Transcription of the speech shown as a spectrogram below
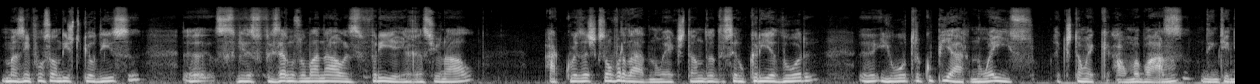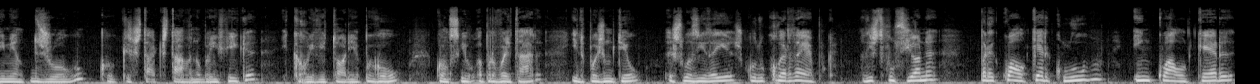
mas em função disto que eu disse, uh, se fizermos uma análise fria e racional, há coisas que são verdade, não é questão de, de ser o criador uh, e o outro copiar, não é isso. A questão é que há uma base de entendimento de jogo que, está, que estava no Benfica e que o Rui Vitória pegou, conseguiu aproveitar e depois meteu as suas ideias com o decorrer da época. Mas isto funciona para qualquer clube, em qualquer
